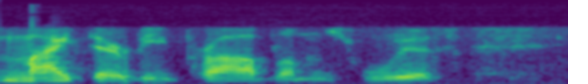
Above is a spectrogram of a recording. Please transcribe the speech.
might there be problems with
